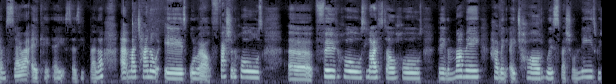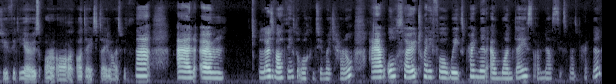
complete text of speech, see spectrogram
am Sarah aka Sezzy Bella. Uh, my channel is all about fashion hauls, uh, food hauls, lifestyle hauls, being a mummy, having a child with special needs. We do videos on our, day-to-day -day lives with that and um loads of other things but welcome to my channel. I am also 24 weeks pregnant and one day so i'm now six months pregnant.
